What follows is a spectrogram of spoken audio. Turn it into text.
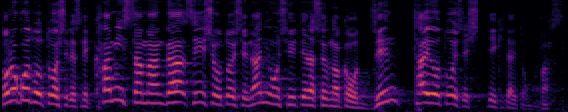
そのことを通してですね神様が聖書を通して何を教えていらっしゃるのかを全体を通して知っていきたいと思います。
